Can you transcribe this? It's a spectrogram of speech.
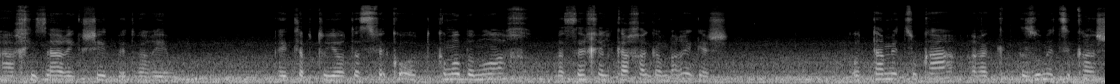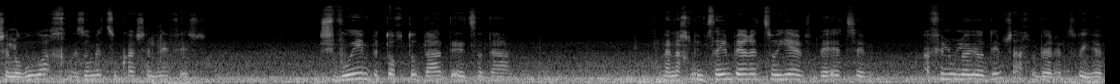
האחיזה הרגשית בדברים, ההתלבטויות, הספקות, כמו במוח, בשכל, ככה גם ברגש. אותה מצוקה, רק זו מצוקה של רוח וזו מצוקה של נפש. שבויים בתוך תודעת עץ הדעת. ואנחנו נמצאים בארץ אויב בעצם. אפילו לא יודעים שאנחנו בארץ אויב.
